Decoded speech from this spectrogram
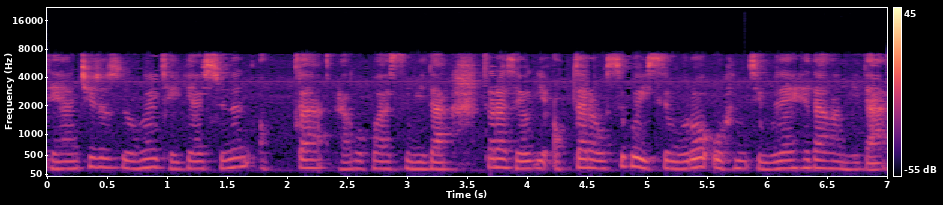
대한 취소 소송을 제기할 수는 없다라고 보았습니다. 따라서 여기 없다라고 쓰고 있으므로 옳은 지문에 해당합니다.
